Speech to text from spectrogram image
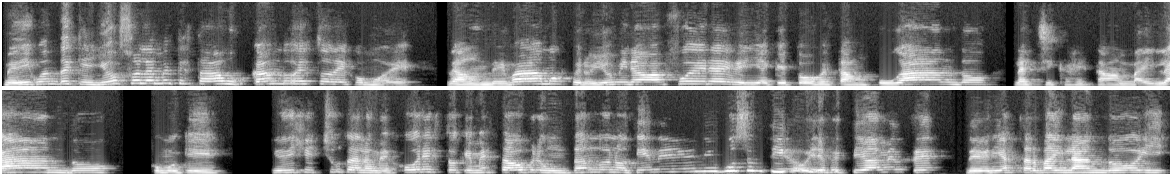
Me di cuenta que yo solamente estaba buscando esto de como de, de a dónde vamos, pero yo miraba afuera y veía que todos estaban jugando, las chicas estaban bailando, como que yo dije, chuta, a lo mejor esto que me he estado preguntando no tiene ningún sentido y efectivamente debería estar bailando y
